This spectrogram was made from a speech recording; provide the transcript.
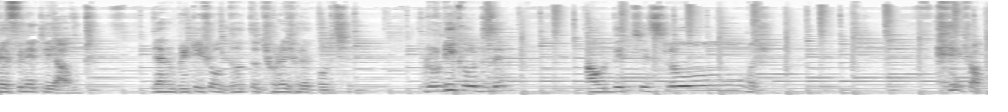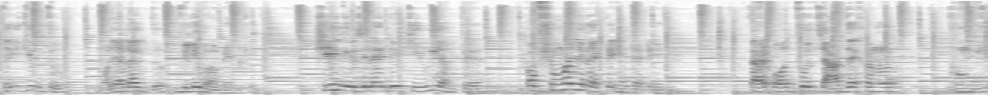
ডেফিনেটলি আউট যেন ব্রিটিশ অধ্যত্ত ঝরে ঝরে পড়ছে। রুডি কোটসেন আউট দিচ্ছে স্লো মোশন সব থেকে কিন্তু মজা লাগতো, বিলি বাউডেনকে সেই নিউজিল্যান্ডের কিউই আম্পায়ার সব সময় যেন একটা এন্টারটেইনার তার অদ্ভুত চার দেখানোর ভঙ্গি,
